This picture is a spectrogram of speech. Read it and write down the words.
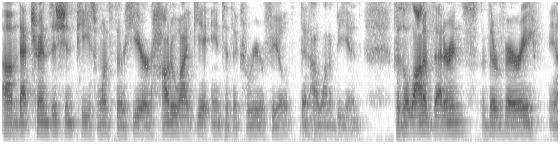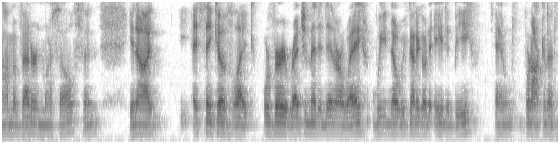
um, that transition piece. Once they're here, how do I get into the career field that I want to be in? Because a lot of veterans, they're very, you know, I'm a veteran myself, and you know, I I think of like we're very regimented in our way. We know we've got to go to A to B and we're not going to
